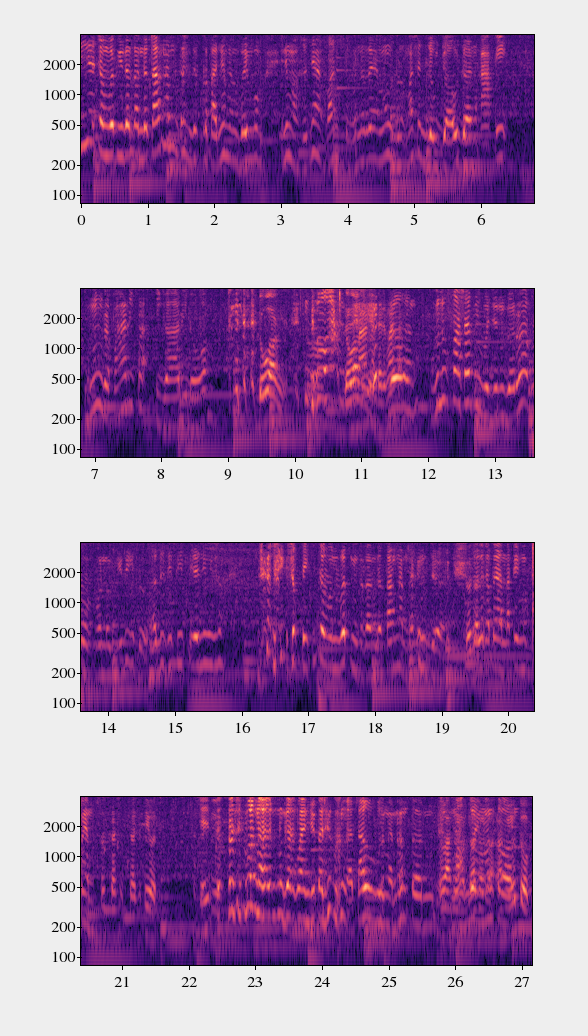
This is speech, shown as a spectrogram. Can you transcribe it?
iya cuma buat minta tanda tangan. Terus dia pertanyaan sama Imong ini maksudnya apa sebenarnya emang masa jauh-jauh jalan kaki emang berapa hari pak? Tiga hari doang. Doang? Doang. Doang. Mana dari mana? doang. Gue lupa tapi Bojonegoro apa Wonogiri gitu. Ada di TV anjing bilang. Sepik sepik cuma buat minta tanda tangan aja soalnya katanya anaknya ngefans. Terus kasih kasih tiut. ya itu terus gue nggak nggak lanjut tadi gue nggak tahu gue nggak nonton. Langsung gue yang nonton. YouTube.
